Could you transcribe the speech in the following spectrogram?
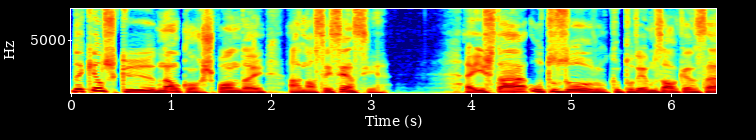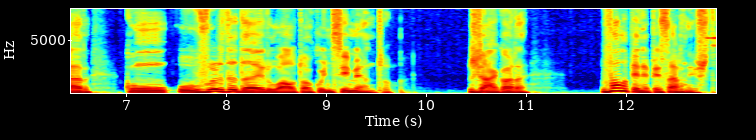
daqueles que não correspondem à nossa essência. Aí está o tesouro que podemos alcançar com o verdadeiro autoconhecimento. Já agora, vale a pena pensar nisto.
